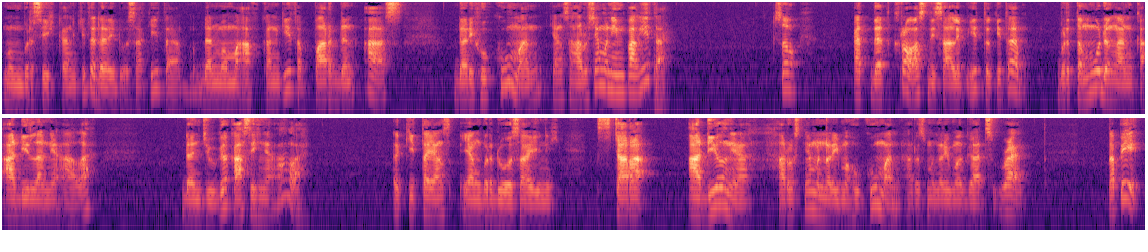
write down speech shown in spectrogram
membersihkan kita dari dosa kita dan memaafkan kita, pardon us dari hukuman yang seharusnya menimpa kita. So, at that cross di salib itu kita bertemu dengan keadilannya Allah dan juga kasihnya Allah. Eh, Kita yang yang berdosa ini secara adilnya harusnya menerima hukuman, harus menerima God's wrath. Tapi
